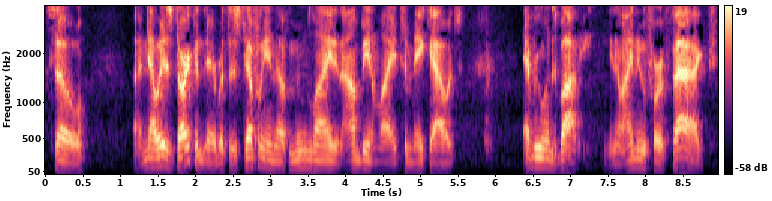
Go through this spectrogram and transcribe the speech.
So uh, now it is dark in there, but there's definitely enough moonlight and ambient light to make out everyone's body. You know, I knew for a fact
